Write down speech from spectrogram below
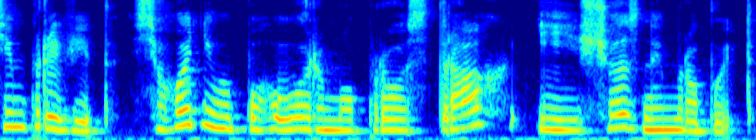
Всім привіт! Сьогодні ми поговоримо про страх і що з ним робити.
